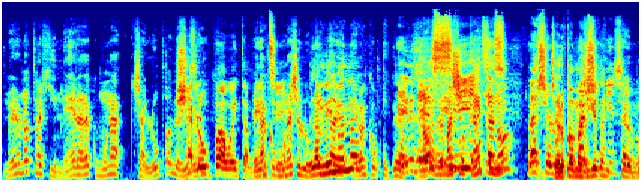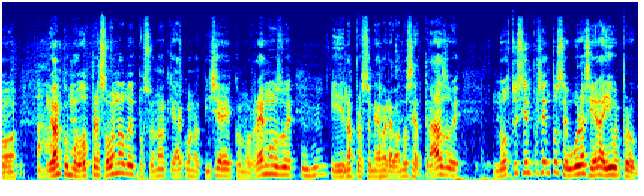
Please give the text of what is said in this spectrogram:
No era una trajinera, era como una chalupa. le. Chalupa, güey, también. Era como sí. una chalupita. La misma, ¿no? iban como- Ok. No, Es- es más sí, chiquita, es- ¿no? La chalupa, Chalupa más más chiquita. chiquita. Sí. Iban como dos personas, güey, pues una queda con la pinche, con los remos, güey, y una persona iba grabándose atrás, güey. No estoy 100% segura si era ahí, güey, pero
